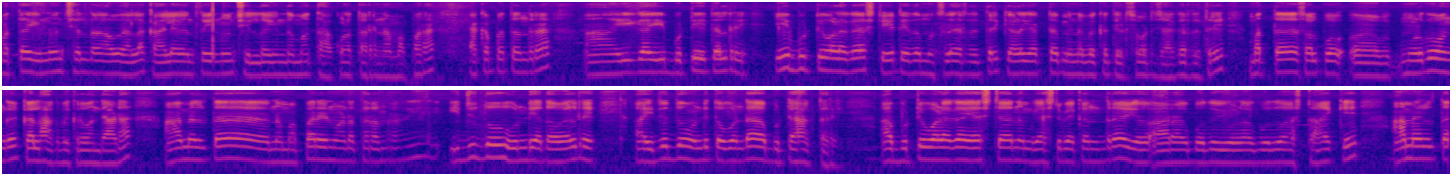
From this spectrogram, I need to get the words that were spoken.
ಮತ್ತು ಇನ್ನೊಂದು ಚೀಲದ ಅವೆಲ್ಲ ಖಾಲಿ ಆಗಂತಲೇ ಇನ್ನೊಂದು ಚೀಲದಾಗಿಂದ ಮತ್ತು ಹಾಕೊಳ್ತಾರೆ ನಮ್ಮ ಅಪ್ಪಾರ. ಯಾಕಪ್ಪ ಅಂತಂದ್ರೆ ಈಗ ಈ ಬುಟ್ಟಿ ಐತಲ್ರಿ. ಈ ಬುಟ್ಟಿ ಒಳಗೆ ಸ್ಟೇಟ್ ಇದು ಮುಚ್ಚಳ ಇರ್ತೈತೆ ರೀ ಕೆಳಗೆ ಎಷ್ಟು ಮಿನಬೇಕಂತ ಬೇಕಂತ ಅಷ್ಟು ಜಾಗ ಇರ್ತೈತೆ ರೀ ಮತ್ತು ಸ್ವಲ್ಪ ಮುಳುಗುವಂಗೆ ಕಲ್ಲು ಹಾಕ್ಬೇಕು ರೀ ಒಂದು ಎರಡು ಆಮೇಲೆ ತ ನಮ್ಮ ಅಪ್ಪಾರು ಏನು ಮಾಡತ್ತಾರ ಅಂದ್ರೆ ರೀ ಇದ್ದಿದ್ದು ಉಂಡೆ ಅದಾವಲ್ಲ ರೀ ಆ ಇದ್ದಿದ್ದು ಉಂಡೆ ತೊಗೊಂಡು ಬುಟ್ಟಿ ಹಾಕ್ತಾರೆ ರೀ ಆ ಬುಟ್ಟಿ ಒಳಗೆ ಎಷ್ಟು ನಮ್ಗೆ ಎಷ್ಟು ಬೇಕಂದ್ರೆ ಆರು ಆಗ್ಬೋದು, ಏಳು ಆಗ್ಬೋದು ಅಷ್ಟು ಹಾಕಿ ಆಮೇಲೆ ತ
